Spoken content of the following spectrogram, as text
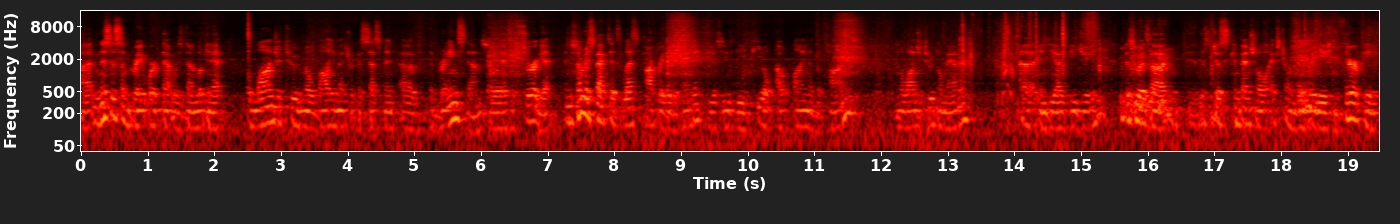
Uh, and this is some great work that was done looking at a longitudinal volumetric assessment of the brainstem, so it as a surrogate. In some respects, it's less operator dependent. You just use the pial outline of the pons in a longitudinal manner in DIPG. This was uh, this is just conventional external radiation therapy.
